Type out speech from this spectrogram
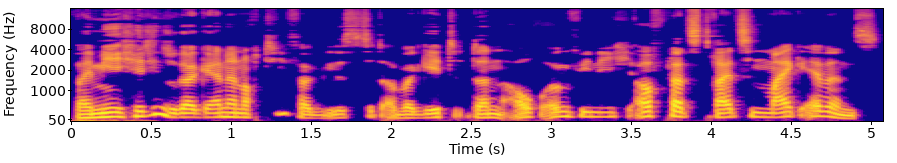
bei mir, ich hätte ihn sogar gerne noch tiefer gelistet, aber geht dann auch irgendwie nicht. Auf Platz 13 Mike Evans.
